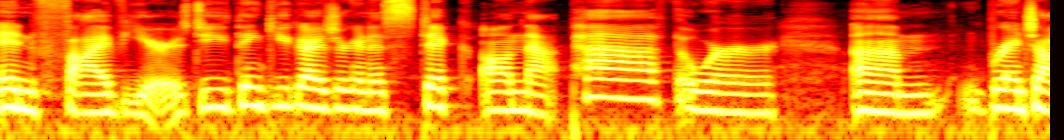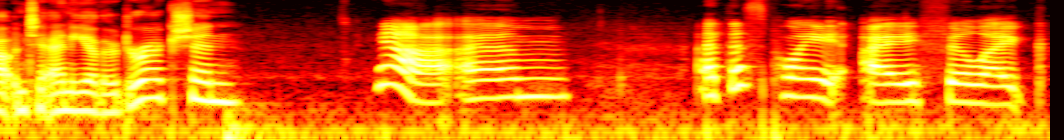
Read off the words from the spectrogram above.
in five years? Do you think you guys are going to stick on that path or um, branch out into any other direction? Yeah, um, at this point, I feel like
